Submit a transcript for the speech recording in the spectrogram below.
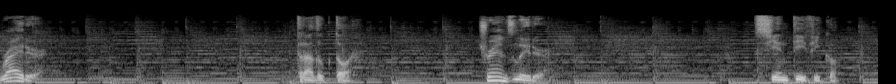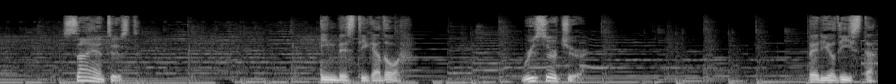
Writer. Traductor. Translator. Científico. Scientist. Investigador. Researcher. Periodista.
